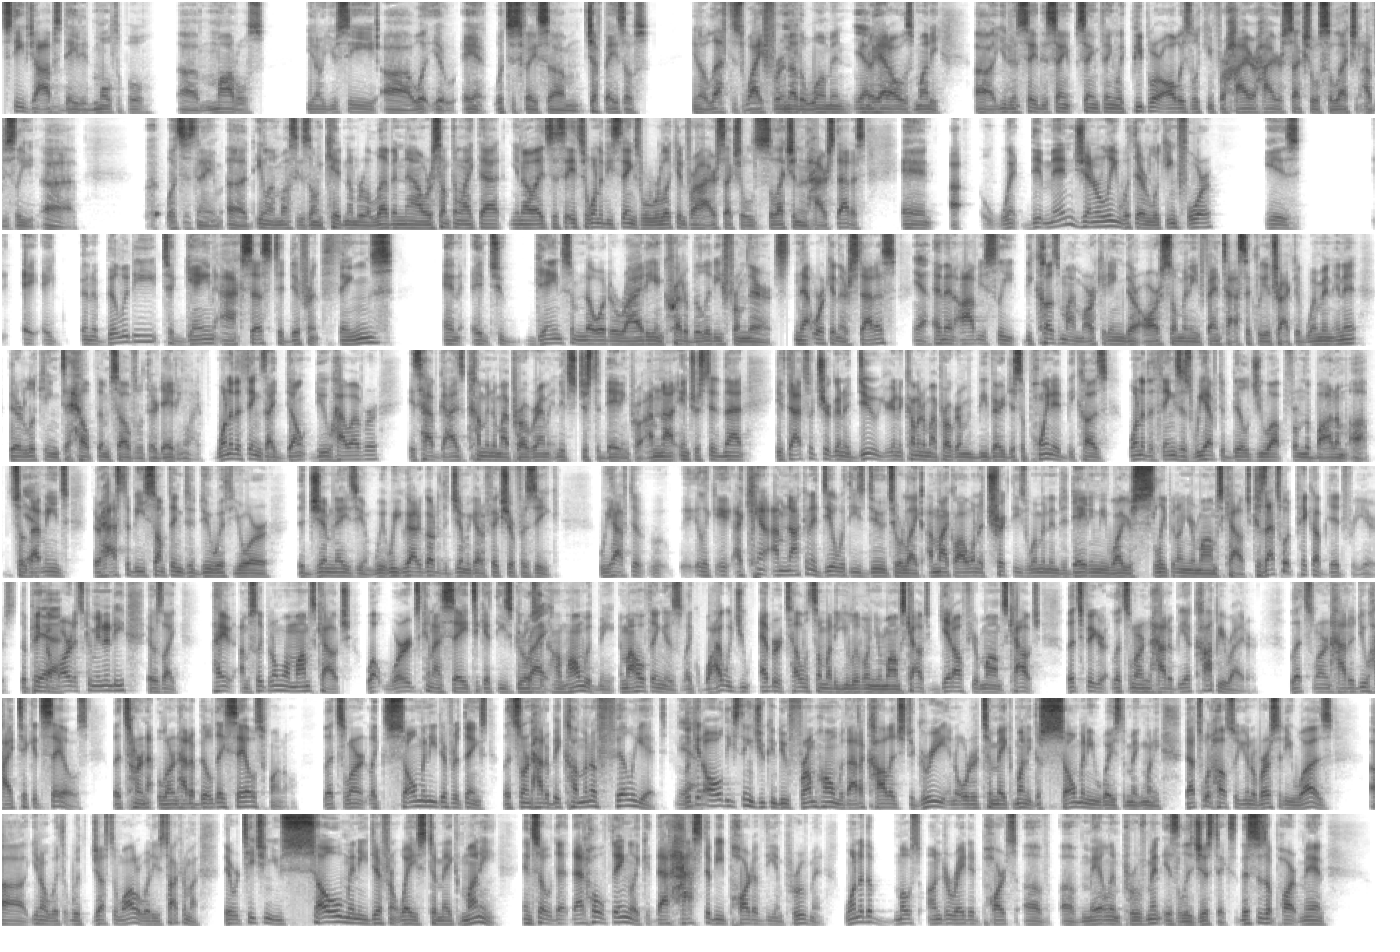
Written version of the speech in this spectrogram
Steve Jobs dated multiple uh, models. You know, you see uh, what you know, eh, what's his face, um, Jeff Bezos. You know, left his wife for another woman. You know, he had all his money. Uh, you didn't say the same same thing. Like people are always looking for higher, higher sexual selection. Obviously, uh, what's his name? Uh, Elon Musk is on kid number eleven now, or something like that. You know, it's just it's one of these things where we're looking for higher sexual selection and higher status. And uh, when the men generally, what they're looking for is a, a an ability to gain access to different things and and to gain some notoriety and credibility from their network and their status. Yeah. And then obviously because of my marketing there are so many fantastically attractive women in it, they're looking to help themselves with their dating life. One of the things I don't do however is have guys come into my program and it's just a dating pro. I'm not interested in that. If that's what you're going to do, you're going to come into my program and be very disappointed because one of the things is we have to build you up from the bottom up. So Yeah. that means there has to be something to do with your the gymnasium. We we got to go to the gym. We got to fix your physique. We have to like I can't. I'm not going to deal with these dudes who are like, I'm Michael. Oh, I want to trick these women into dating me while you're sleeping on your mom's couch because that's what pickup did for years. The pickup Yeah. artist community. It was like, hey, I'm sleeping on my mom's couch. What words can I say to get these girls Right. to come home with me? And my whole thing is like, why would you ever tell somebody you live on your mom's couch? Get off your mom's couch. Let's figure. Let's learn how to be a copywriter. Let's learn how to do high ticket sales. Let's learn learn how to build a sales funnel. Let's learn like so many different things. Let's learn how to become an affiliate. Look at all these things you can do from home without a college degree in order to make money. There's so many ways to make money. That's what Hustle University was. Uh, you know, with with Justin Waller, what he was talking about, they were teaching you so many different ways to make money, and so that that whole thing, like that, has to be part of the improvement. One of the most underrated parts of of male improvement is logistics. This is a part, man.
